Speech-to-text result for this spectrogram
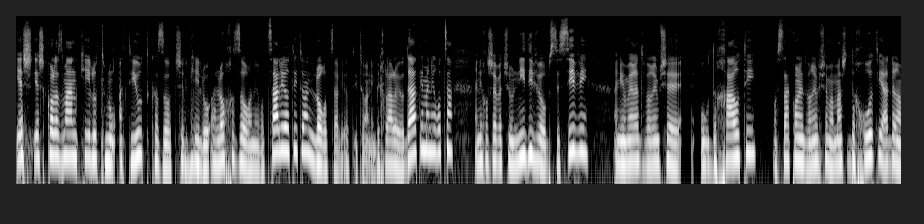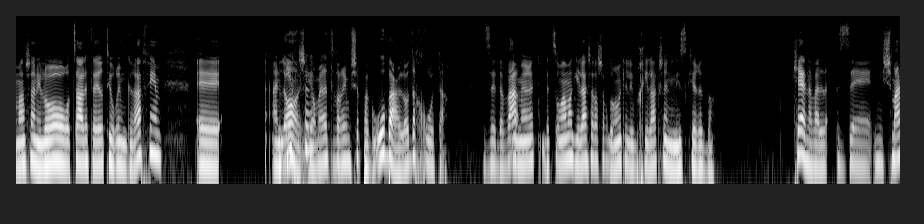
יש, יש כל הזמן כאילו תנועתיות כזאת של מהמם. כאילו, הלוך חזור, אני רוצה להיות איתו, אני לא רוצה להיות איתו, אני בכלל לא יודעת אם אני רוצה, אני חושבת שהוא נידי ואובססיבי, אני אומרת דברים שהוא דחה אותי, עושה כל מיני דברים שממש דחו אותי עד לרמה שאני לא רוצה לתאר תיאורים גרפיים. אה, אני לא, חושבת, היא אומרת דברים שפגעו בה, לא דחו אותה. זה דבר... היא אומרת, בצורה מגעילה שעד עכשיו גורמת לי לבחילה כשאני נזכרת בה. כן, אבל זה נשמע,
